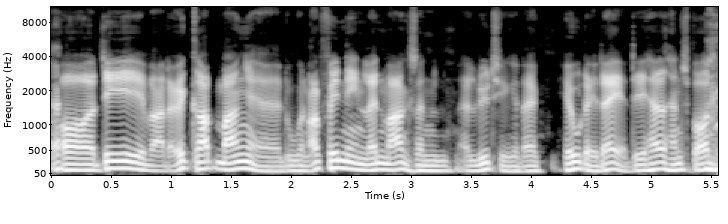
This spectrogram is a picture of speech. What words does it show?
ja, og det var der jo ikke ret mange. Du kan nok finde en eller anden markedsanalytiker, der hævder i dag, at det havde han spottet.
